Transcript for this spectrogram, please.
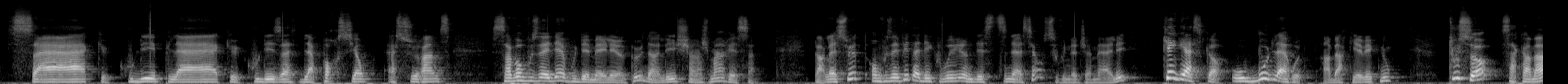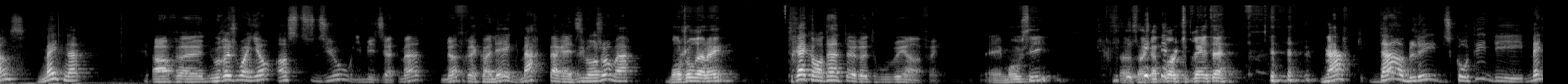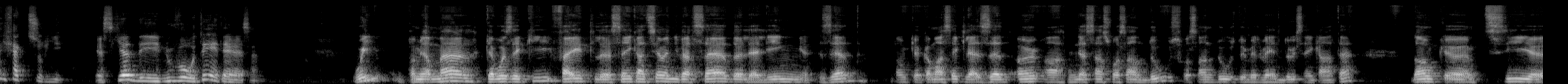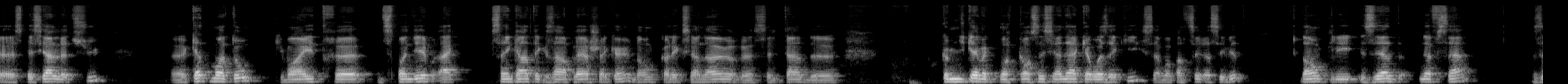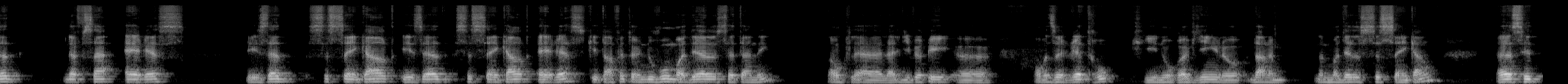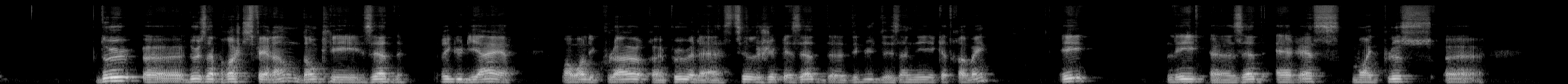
Sac, coup des plaques, des, de la portion, assurance. Ça va vous aider à vous démêler un peu dans les changements récents. Par la suite, on vous invite à découvrir une destination, si vous n'êtes jamais allé, Kegaska, au bout de la route. Embarquez avec nous. Tout ça, ça commence maintenant. Alors, euh, nous rejoignons en studio immédiatement notre collègue Marc Paradis. Bonjour Marc. Bonjour Alain. Très content de te retrouver enfin. Et moi aussi. Ça, ça rapproche du printemps. Marc, d'emblée, du côté des manufacturiers, est-ce qu'il y a des nouveautés intéressantes? Oui, premièrement, Kawasaki fête le 50e anniversaire de la ligne Z. Donc, qui a commencé avec la Z1 en 1972, 72, 2022, 50 ans. Donc, un petit euh, spécial là-dessus. Euh, quatre motos qui vont être euh, disponibles à 50 exemplaires chacun. Donc, collectionneur, c'est le temps de communiquer avec votre concessionnaire Kawasaki. Ça va partir assez vite. Donc, les Z900, Z900 RS, les Z650 et Z650 RS, qui est en fait un nouveau modèle cette année. Donc, la, livrée, euh, on va dire rétro, qui nous revient là, dans, le, modèle 650. Euh, c'est deux, euh, deux, approches différentes. Donc, les Z régulières vont avoir des couleurs un peu à la style GPZ de début des années 80. Et les ZRS vont être plus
